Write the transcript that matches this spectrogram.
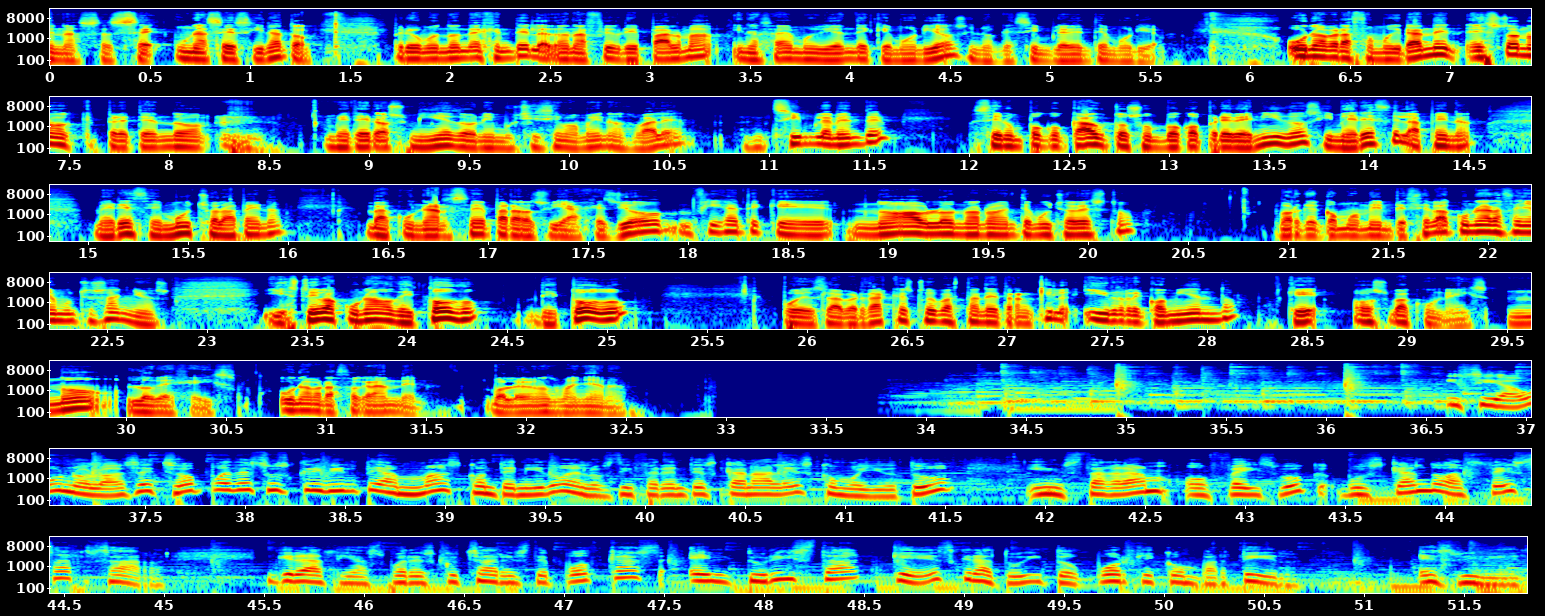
un asesinato. Pero un montón de gente le da una fiebre y palma y no sabe muy bien de qué murió, sino que simplemente murió. Un abrazo muy grande. Esto no pretendo meteros miedo, ni muchísimo menos, ¿vale? Simplemente ser un poco cautos, un poco prevenidos y merece la pena, merece mucho la pena vacunarse para los viajes. Yo fíjate que no hablo normalmente mucho de esto, porque como me empecé a vacunar hace ya muchos años y estoy vacunado de todo, de todo, pues la verdad es que estoy bastante tranquilo y recomiendo que os vacunéis. No lo dejéis. Un abrazo grande. Volvemos mañana. Y si aún no lo has hecho, puedes suscribirte a más contenido en los diferentes canales como YouTube, Instagram o Facebook buscando a César Sar. Gracias por escuchar este podcast El Turista, que es gratuito porque compartir es vivir.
